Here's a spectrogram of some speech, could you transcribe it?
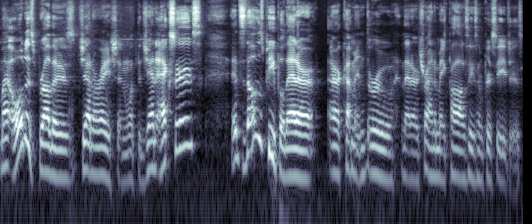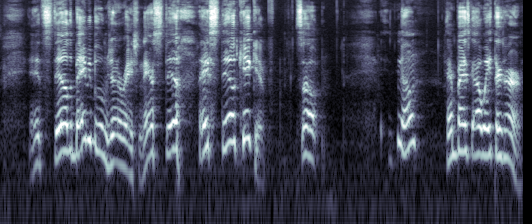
my oldest brother's generation with the Gen Xers. It's those people that are are coming through that are trying to make policies and procedures. It's still the baby boom generation. They're still they still kicking. So, you know, everybody's got to wait their turn.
